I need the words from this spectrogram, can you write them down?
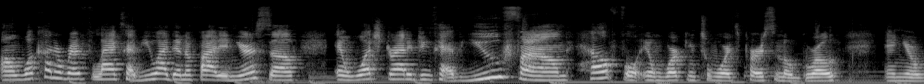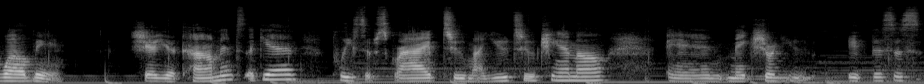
on what kind of red flags have you identified in yourself and what strategies have you found helpful in working towards personal growth and your well-being? Share your comments again please subscribe to my youtube channel and make sure you if this is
